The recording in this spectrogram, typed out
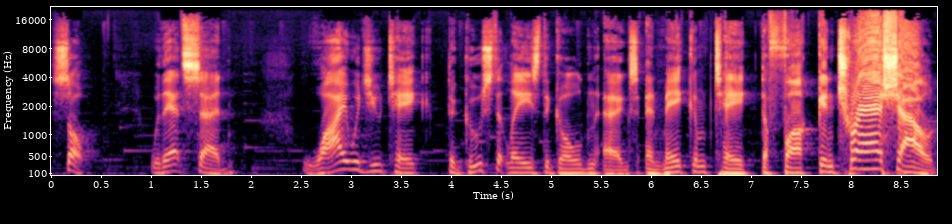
So, with that said, why would you take the goose that lays the golden eggs and make him take the fucking trash out?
